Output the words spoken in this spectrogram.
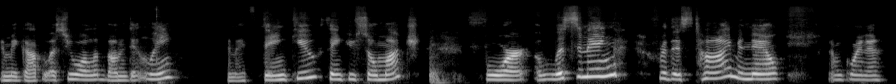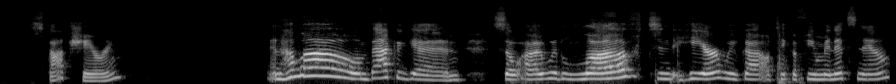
And may God bless you all abundantly. And I thank you. Thank you so much for listening for this time. And now I'm going to stop sharing. And hello, I'm back again. So I would love to hear. We've got, I'll take a few minutes now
